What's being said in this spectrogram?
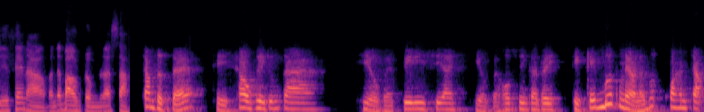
như thế nào và nó bao trùm ra sao trong thực tế thì sau khi chúng ta hiểu về PDCA hiểu về hosting country thì cái bước nào là bước quan trọng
